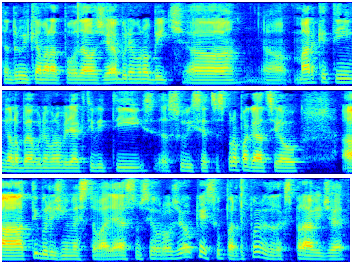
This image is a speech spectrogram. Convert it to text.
ten druhý kamarát povedal, že ja budem robiť uh, uh, marketing alebo ja budem robiť aktivity súvisiace s propagáciou a ty budeš investovať. A ja som si hovoril, že OK, super, tak poďme to tak spraviť, že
